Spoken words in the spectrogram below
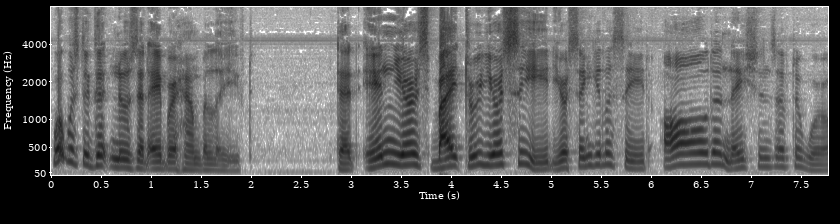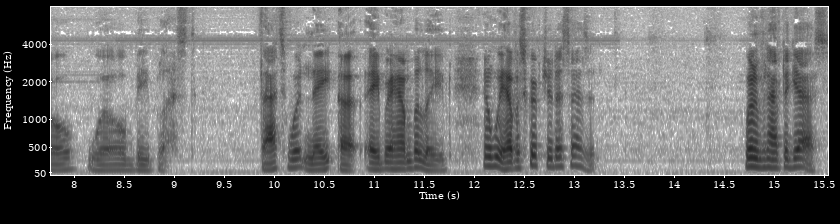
What was the good news that Abraham believed? That in your, by, through your seed, your singular seed, all the nations of the world will be blessed. That's what uh, Abraham believed. And we have a scripture that says it. We don't even have to guess.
